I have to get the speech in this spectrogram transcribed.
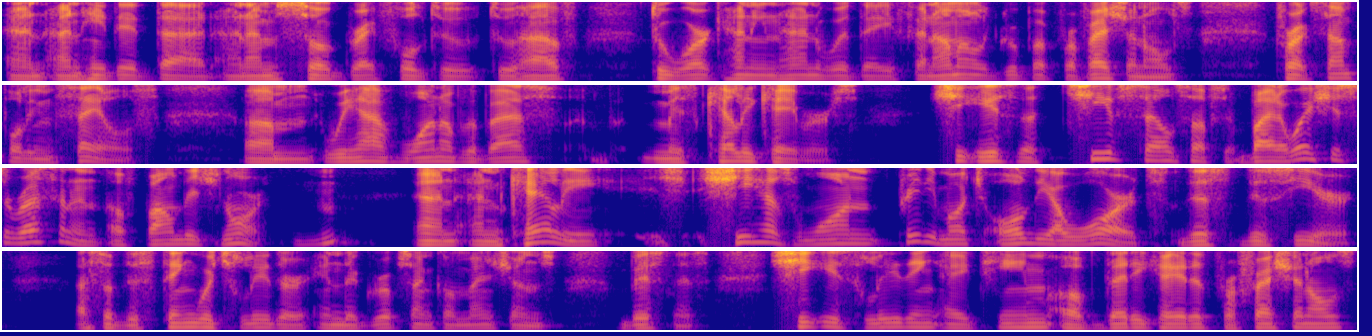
and and he did that. And I'm so grateful to to have to work hand in hand with a phenomenal group of professionals. For example, in sales, um, we have one of the best, Miss Kelly Cavers. She is the chief sales officer. By the way, she's a resident of Palm Beach North and and Kelly, she has won pretty much all the awards this this year as a distinguished leader in the groups and conventions business. She is leading a team of dedicated professionals.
